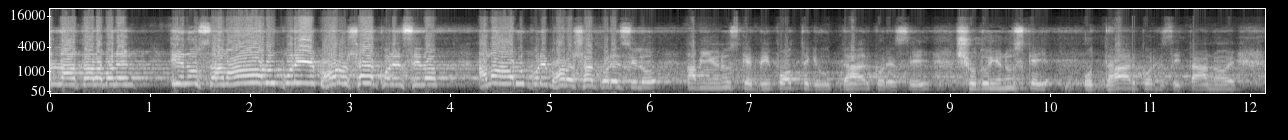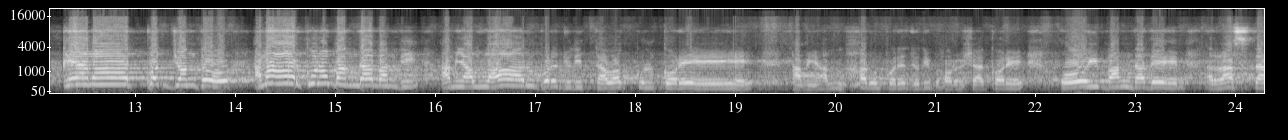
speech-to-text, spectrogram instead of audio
আল্লাহ তাআলা বলেন ইনুস আমার উপরে ভরসা করেছিল আমার উপরে ভরসা করেছিল। আমি ইউনুসকে বিপদ থেকে উদ্ধার করেছি। শুধু ইউনুসকে উদ্ধার করেছি তা নয়, কেয়ামত পর্যন্ত আমার কোন বান্দা বান্দি আমি আল্লাহর উপরে যদি তাওয়াক্কুল করে, আমি আল্লাহর উপরে যদি ভরসা করে, ওই বান্দাদের রাস্তা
